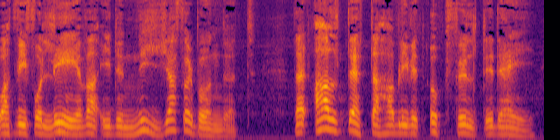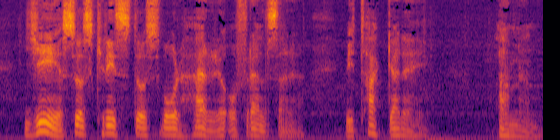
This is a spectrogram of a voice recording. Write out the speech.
och att vi får leva i det nya förbundet där allt detta har blivit uppfyllt i dig, Jesus Kristus, vår Herre och Frälsare. Vi tackar dig. Amen.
